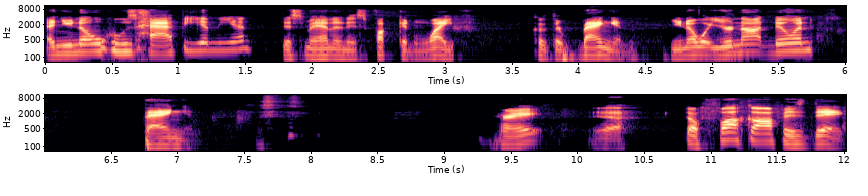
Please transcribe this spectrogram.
And you know who's happy in the end? This man and his fucking wife. Because they're banging. You know what you're not doing? Banging. right? Yeah. The fuck off his dick.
